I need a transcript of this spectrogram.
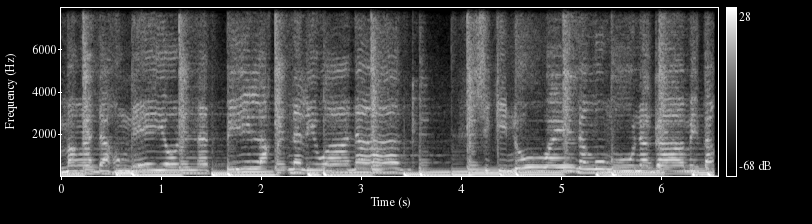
Mga dahong neon at pilak na liwanag. Si Kinuway nangunguna gamit ang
